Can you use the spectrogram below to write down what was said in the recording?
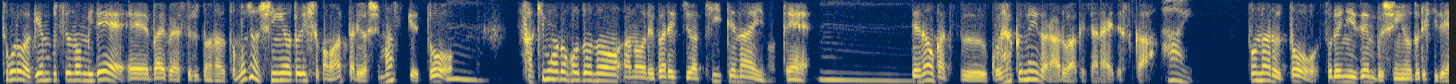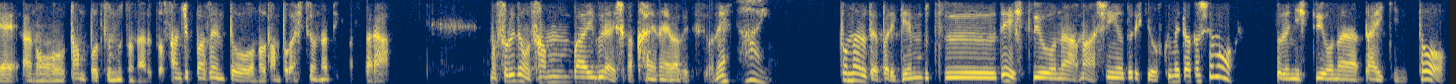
ところが現物のみで、えー、売買するとなると、もちろん信用取引とかもあったりはしますけど、うん、先物ほどのあのレバレッジは効いてないので、でなおかつ500銘柄あるわけじゃないですか。はい。となると、それに全部信用取引であの担保を積むとなると30%の担保が必要になってきますから、まあ、それでも3倍ぐらいしか買えないわけですよね。はい、となると、やっぱり現物で必要な、まあ、信用取引を含めたとしても、それに必要な代金と、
